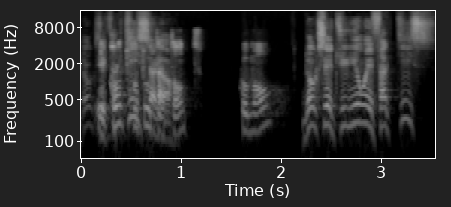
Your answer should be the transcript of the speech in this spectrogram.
Donc, Et contre factice, toute alors. attente, comment? Donc cette union est factice?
